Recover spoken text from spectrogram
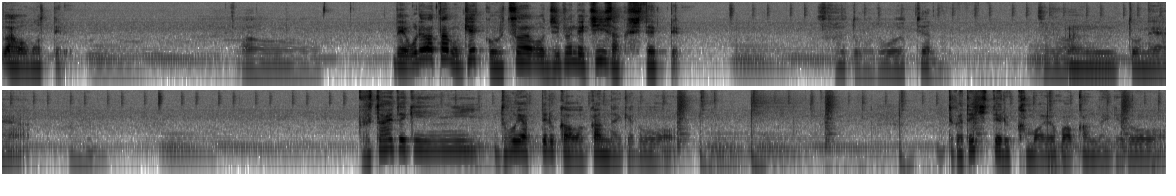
は思ってる。で俺は多分結構器を自分で小さくしてってる。それどうどうやってやんの？それうは、ーんとね具体的にどうやってるかは分かんないけどてかできてるかもはよくわかんないけど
